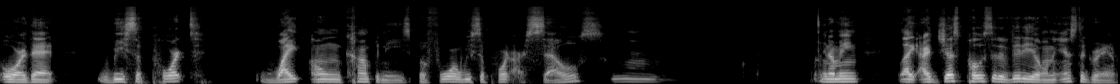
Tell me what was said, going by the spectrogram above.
or that we support white owned companies before we support ourselves. Mm. You know what I mean? Like I just posted a video on Instagram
